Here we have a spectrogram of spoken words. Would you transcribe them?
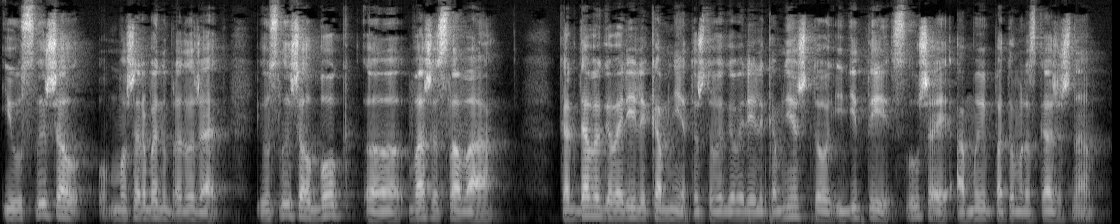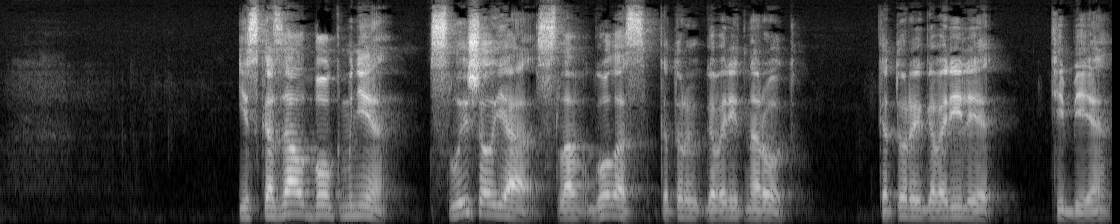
И услышал, Мошарабену продолжает, и услышал Бог э, ваши слова, когда вы говорили ко мне, то, что вы говорили ко мне, что иди ты, слушай, а мы потом расскажешь нам. И сказал Бог мне, слышал я слов, голос, который говорит народ, которые говорили тебе,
